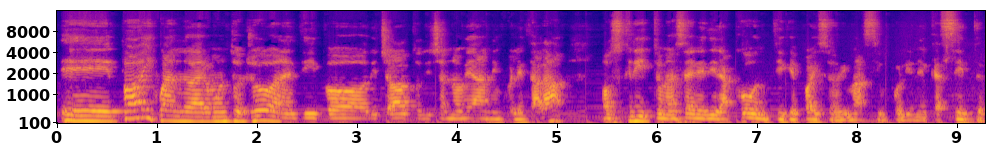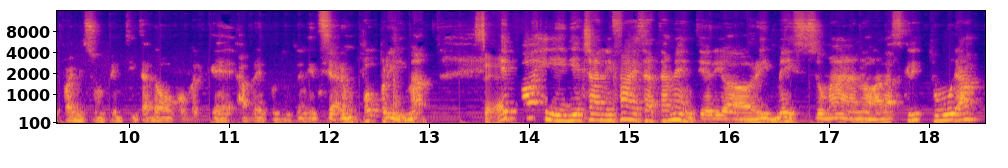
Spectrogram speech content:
E poi quando ero molto giovane, tipo 18-19 anni, in quell'età là, ho scritto una serie di racconti che poi sono rimasti un po' lì nel cassetto e poi mi sono pentita dopo perché avrei potuto iniziare un po' prima. Sì. E poi dieci anni fa esattamente ho rimesso mano alla scrittura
